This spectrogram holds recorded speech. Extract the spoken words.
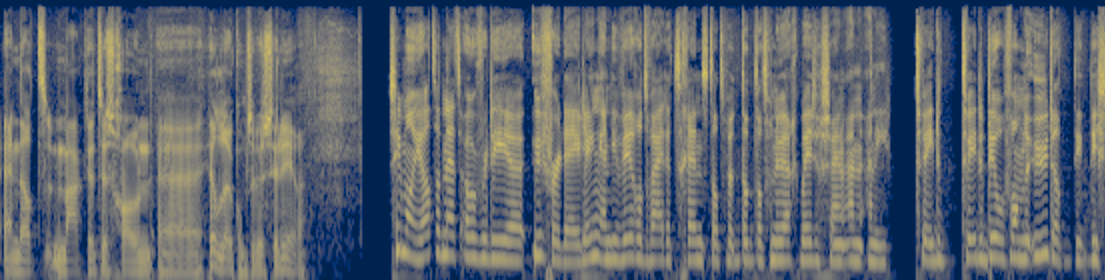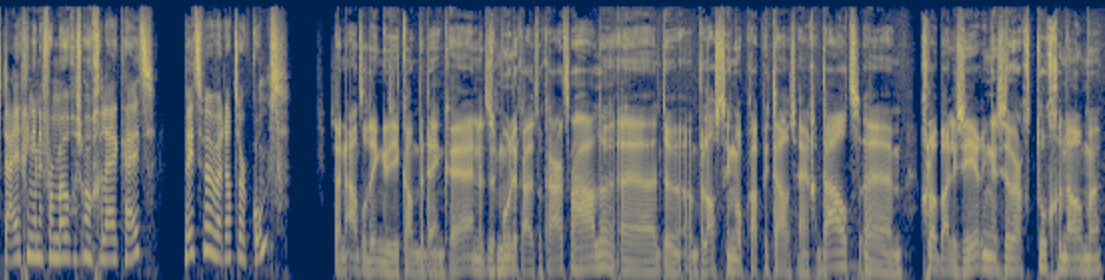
En dat maakt het dus gewoon uh, heel leuk om te bestuderen. Simon, je had het net over die uh, U-verdeling en die wereldwijde trend dat we, dat, dat we nu eigenlijk bezig zijn aan, aan die tweede, tweede deel van de U, dat, die, die stijging in de vermogensongelijkheid. Weten we waar dat door komt? Er zijn een aantal dingen die je kan bedenken. Hè? En het is moeilijk uit elkaar te halen. Uh, de belastingen op kapitaal zijn gedaald. Uh, globalisering is heel erg toegenomen.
